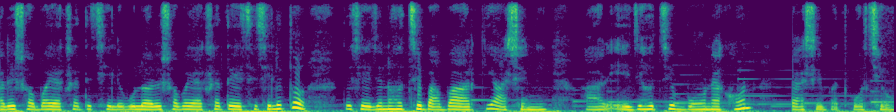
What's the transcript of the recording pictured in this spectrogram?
আরে সবাই একসাথে, ছেলেগুলো আরে সবাই একসাথে এসেছিল তো তো সেই জন্য হচ্ছে বাবা আর কি আসেনি। আর এই যে হচ্ছে বোন এখন আশীর্বাদ করছে ও।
